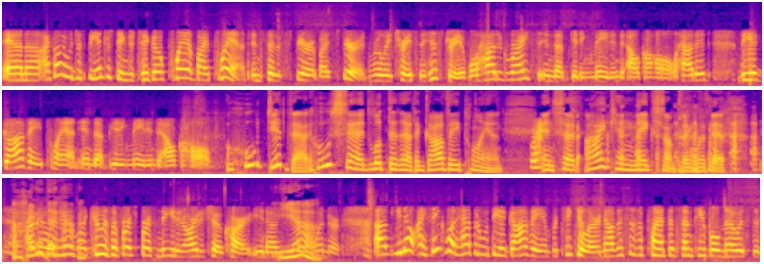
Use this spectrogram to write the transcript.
And uh, I thought it would just be interesting to, to go plant by plant instead of spirit by spirit and really trace the history of, well, how did rice end up getting made into alcohol? How did the agave plant end up getting made into alcohol? Who did that? Who said, looked at that agave plant and said, I can make something with it? Uh, How did know, that it's sort of happen? like who was the first person to eat an artichoke heart? You know, you Yeah. wonder. Um, you know, I think what happened with the agave in particular. Now, this is a plant that some people know as the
